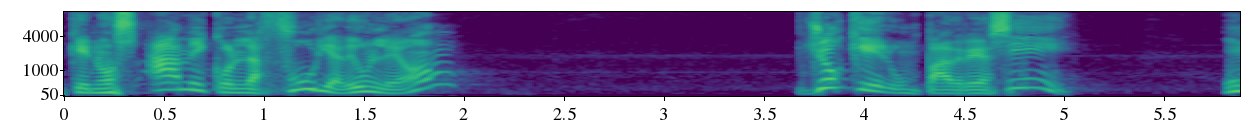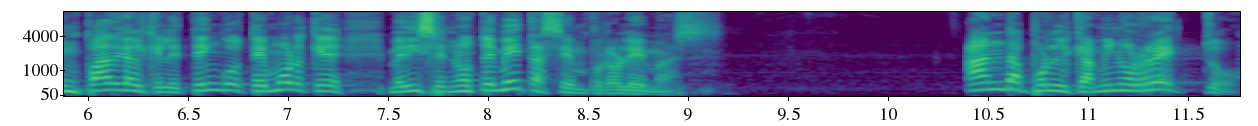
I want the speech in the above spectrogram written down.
que nos ame con la furia de un león? Yo quiero un padre así. Un padre al que le tengo temor que me dice, no te metas en problemas. Anda por el camino recto,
